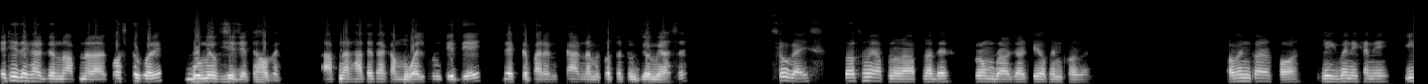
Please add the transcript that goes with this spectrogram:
এটি দেখার জন্য আপনারা আর কষ্ট করে ভূমি অফিসে যেতে হবে না। আপনার হাতে থাকা মোবাইল ফোনটি দিয়ে দেখতে পারেন কার নামে কতটুকু জমি আছে। সো গাইস প্রথমে আপনারা আপনাদের ক্রোম ব্রাউজারটি ওপেন করবেন। ওপেন করার পর লিখবেন এখানে ই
